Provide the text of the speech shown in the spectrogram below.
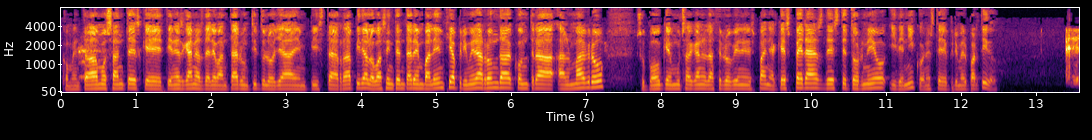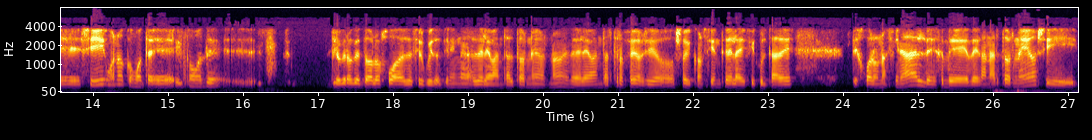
Comentábamos antes que tienes ganas de levantar un título ya en pista rápida, lo vas a intentar en Valencia, primera ronda contra Almagro, supongo que muchas ganas de hacerlo bien en España. ¿Qué esperas de este torneo y de Nico en este primer partido? Eh, sí, bueno, como te, como te, yo creo que todos los jugadores del circuito tienen ganas de levantar torneos, ¿no? De levantar trofeos. Yo soy consciente de la dificultad de de jugar una final, de, de, ganar torneos y,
